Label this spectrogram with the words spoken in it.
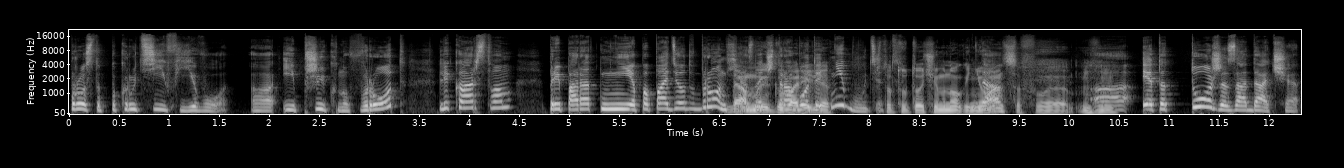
просто покрутив его э, и пшикнув в рот лекарством – препарат не попадет в бронхи, да, а значит, мы говорили, работать не будет. Что тут очень много нюансов. Да. Угу. Это тоже задача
